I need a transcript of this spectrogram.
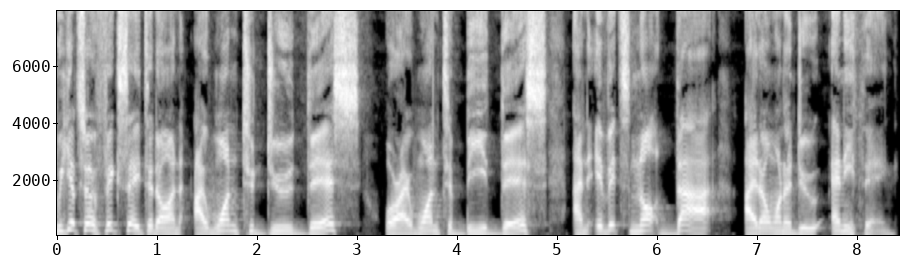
we get so fixated on I want to do this or I want to be this and if it's not that, I don't want to do anything.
